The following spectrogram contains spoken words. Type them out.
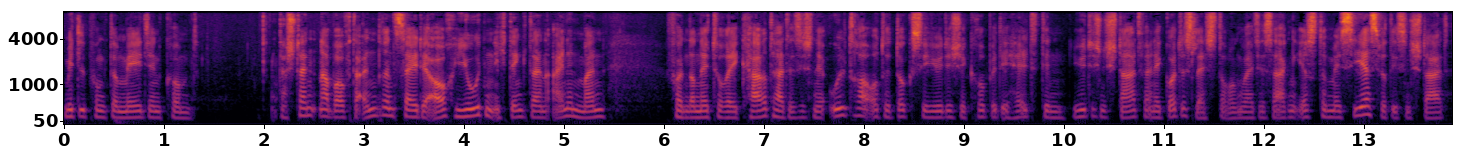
Mittelpunkt der Medien kommt. Da standen aber auf der anderen Seite auch Juden. Ich denke da an einen Mann von der Neturei Karta. Das ist eine ultraorthodoxe jüdische Gruppe, die hält den jüdischen Staat für eine Gotteslästerung, weil sie sagen, erster Messias wird diesen Staat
